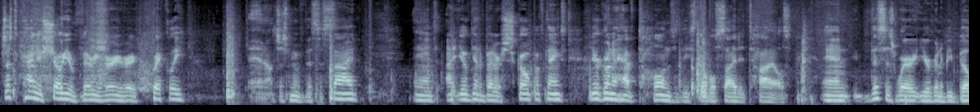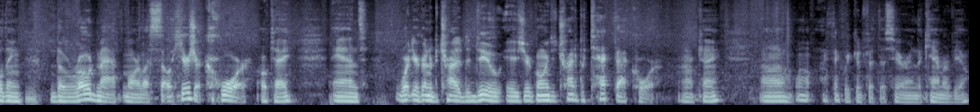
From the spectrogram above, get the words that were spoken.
just to kind of show you very, very, very quickly, and I'll just move this aside and uh, you'll get a better scope of things. You're going to have tons of these double-sided tiles, and this is where you're going to be building the roadmap, more or less. So here's your core, okay? And what you're going to be trying to do is you're going to try to protect that core, okay? Uh, well, I think we can fit this here in the camera view,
